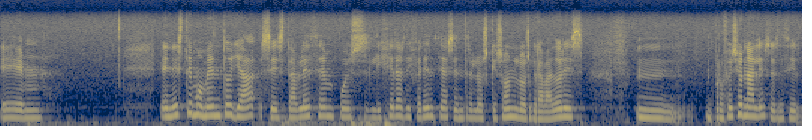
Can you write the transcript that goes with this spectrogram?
Em, en este momento ya se establecen pues ligeras diferencias entre los que son los grabadores mm, profesionales, es decir,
